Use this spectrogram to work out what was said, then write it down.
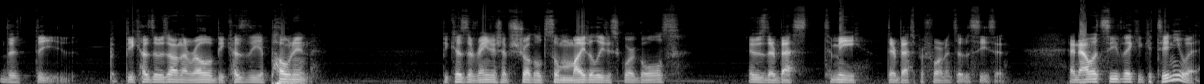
the the because it was on the road, because the opponent, because the Rangers have struggled so mightily to score goals, it was their best to me, their best performance of the season. And now let's see if they can continue it.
